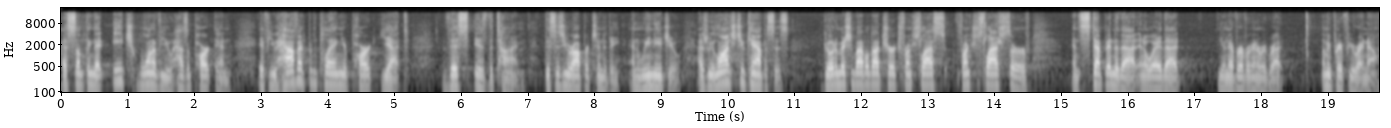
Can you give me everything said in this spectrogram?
as something that each one of you has a part in. If you haven't been playing your part yet, this is the time. This is your opportunity, and we need you. As we launch two campuses, go to missionbible.church front slash, front slash serve and step into that in a way that you're never ever going to regret. Let me pray for you right now.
